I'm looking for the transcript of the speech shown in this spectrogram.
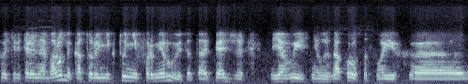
территориальной обороны, которые никто не формирует. Это, опять же, я выяснил из запроса своих, э,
